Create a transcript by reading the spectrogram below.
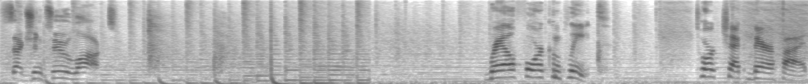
Section 2 locked. Rail 4 complete. Torque check verified.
